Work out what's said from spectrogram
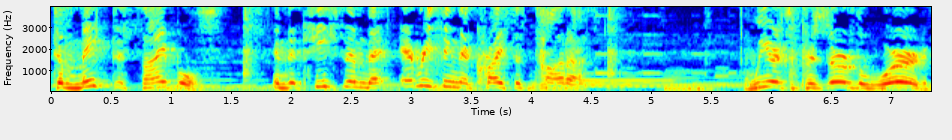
to make disciples and to teach them that everything that Christ has taught us. We are to preserve the word.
